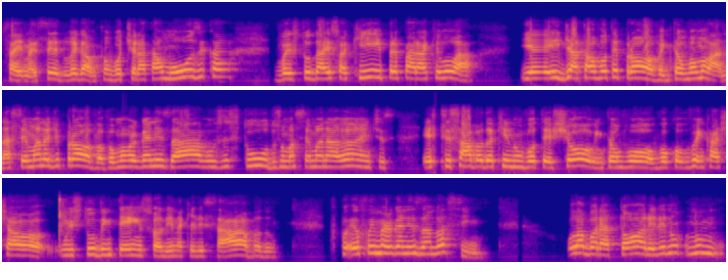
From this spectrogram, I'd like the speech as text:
sair mais cedo? Legal. Então, vou tirar tal música, vou estudar isso aqui e preparar aquilo lá. e aí dia tal vou ter prova. Então vamos lá, na semana de prova, vamos organizar os estudos uma semana antes. Esse sábado aqui não vou ter show, então vou, vou, vou encaixar um estudo intenso ali naquele sábado. Eu fui me organizando assim. O laboratório, ele não, não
